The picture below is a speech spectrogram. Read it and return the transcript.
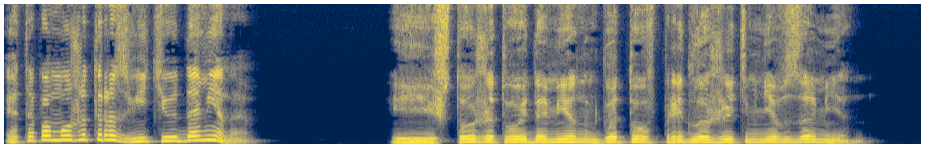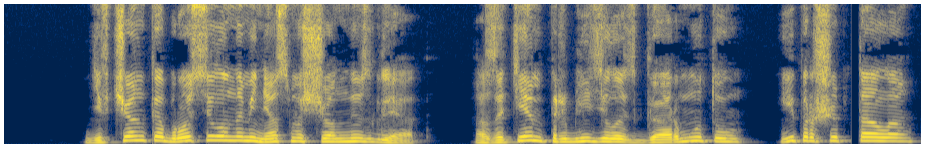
Это поможет развитию домена. И что же твой домен готов предложить мне взамен? Девчонка бросила на меня смущенный взгляд, а затем приблизилась к Гармуту и прошептала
